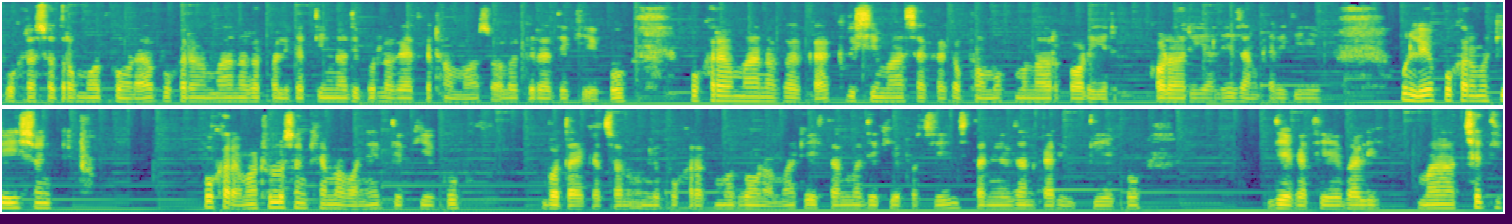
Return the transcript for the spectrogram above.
पोखरा सत्र महत्गौडा पोखरा महानगरपालिका तिन नदीपुर लगायतका ठाउँमा सलकिरा देखिएको। पोखरा महानगरका कृषि महाशाखाका प्रमुख मनोहर कडेर कडरियाले जानकारी दिए। उनले पोखरामा केही सङ्ख्या पोखरामा ठुलो सङ्ख्यामा भने देखिएको बताएका छन्। उनले पोखराको मतगौडामा केही स्थानमा देखिएपछि स्थानीय जानकारी दिएको दिएका थिए। बालीमा क्षति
